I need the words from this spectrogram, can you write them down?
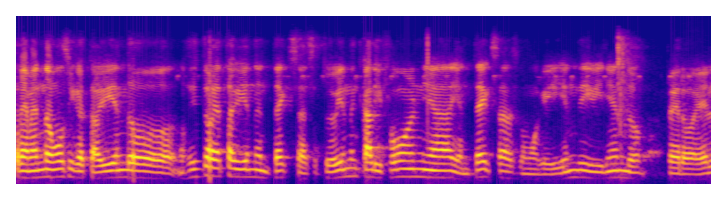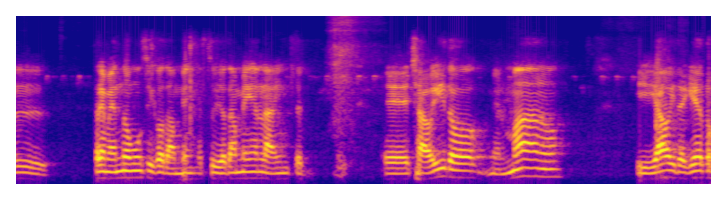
tremendo músico, está viviendo, no sé si todavía está viviendo en Texas, estuvo viviendo en California y en Texas, como que yendo y viniendo, pero él, tremendo músico también, estudió también en la Inter. Eh, Chavito, mi hermano, y Gaby, te quiero.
